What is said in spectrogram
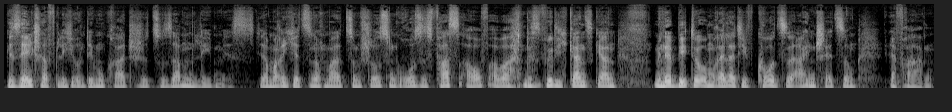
gesellschaftliche und demokratische Zusammenleben ist. Da mache ich jetzt noch mal zum Schluss ein großes Fass auf, aber das würde ich ganz gern mit der Bitte um relativ kurze Einschätzung erfragen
